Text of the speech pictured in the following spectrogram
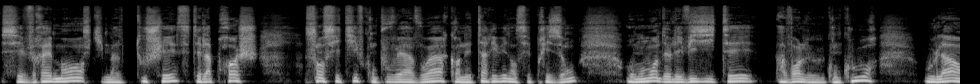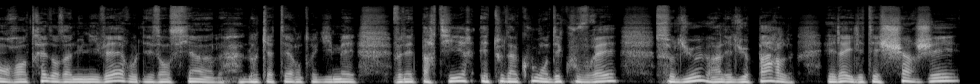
c'est vraiment ce qui m'a touché, c'était l'approche sensitive qu'on pouvait avoir quand on est arrivé dans ces prisons. Au moment de les visiter avant le concours, où là, on rentrait dans un univers où les anciens locataires, entre guillemets, venaient de partir, et tout d'un coup, on découvrait ce lieu, hein, les lieux parlent, et là, il était chargé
